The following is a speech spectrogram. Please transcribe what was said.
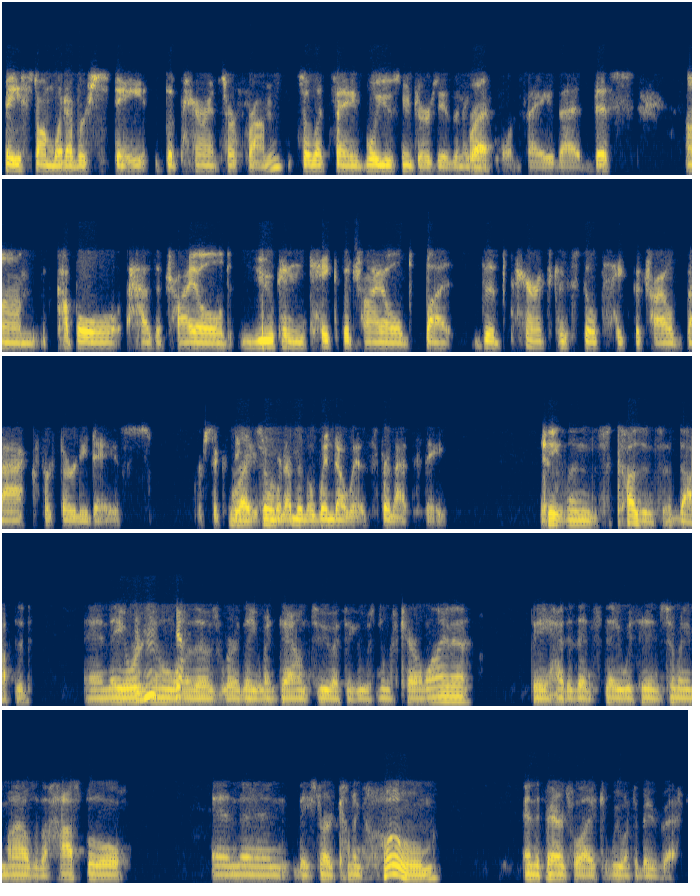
based on whatever state the parents are from. So let's say we'll use New Jersey as an Right. example and say that this um, couple has a child, you can take the child, but the parents can still take the child back for 30 days or 60 Right, days so- or whatever the window is for that state. Caitlin's cousins adopted, and they were Mhm, in one yeah. of those where they went down to I think it was North Carolina. They had to then stay within so many miles of the hospital, and then they started coming home, and the parents were like, "We want the baby back."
